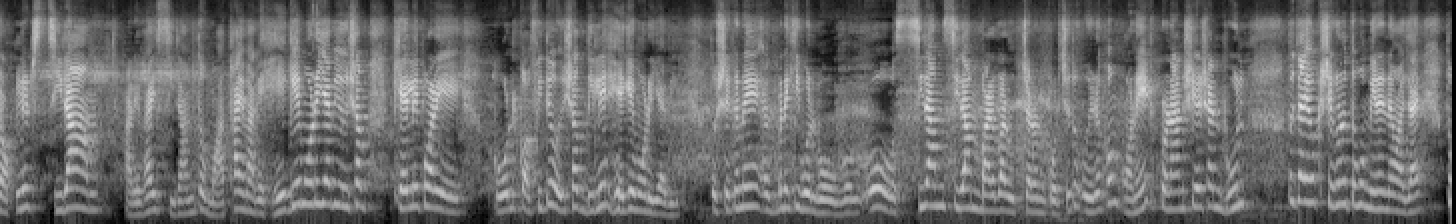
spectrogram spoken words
চকলেট সিরাম। আরে ভাই, সিরাম তো মাথায় মাগে, হেগে মরে যাবি ওইসব খেলে পরে। কোল্ড কফিতে ওইসব দিলে হেগে মরে যাবি। তো সেখানে মানে কি বলব, ও সিরাম সিরাম বারবার উচ্চারণ করছে। তো ওই রকম অনেক প্রোনাউন্সিয়েশন ভুল। তো যাই হোক, সেগুলো তবু মেনে নেওয়া যায়। তো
